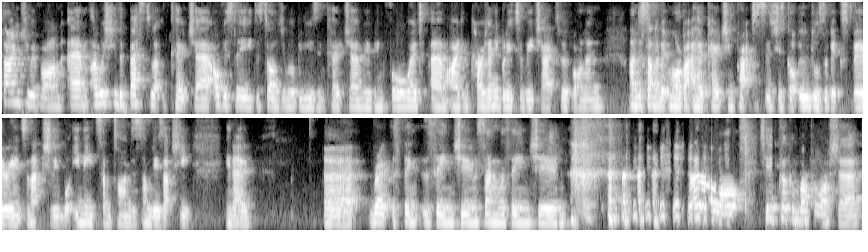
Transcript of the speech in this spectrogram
thank you, Yvonne. Um, I wish you the best of luck with Coach Air. Obviously, Distology will be using Coach Air moving forward. Um, I'd encourage anybody to reach out to Yvonne and understand a bit more about her coaching practices. She's got oodles of experience, and actually, what you need sometimes is somebody who's actually, you know, uh, wrote the, thing, the theme tune, sang the theme tune. oh, chief cook and bottle washer.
